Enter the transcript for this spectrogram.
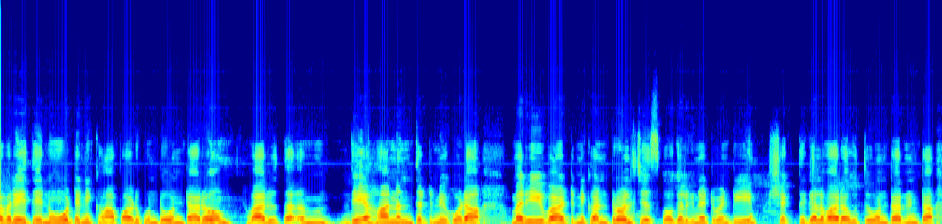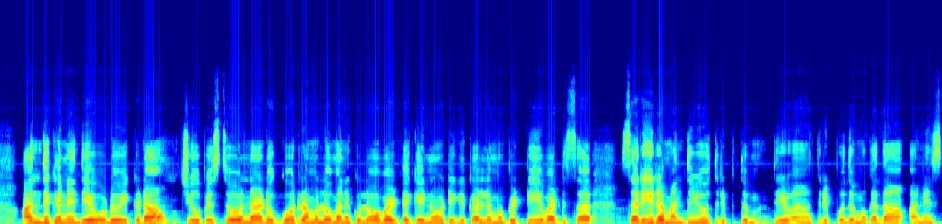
ఎవరైతే నోటిని కాపాడుకుంటూ ఉంటారో వారు త దేహానంతటిని కూడా మరి వాటిని కంట్రోల్ చేసుకోగలిగినటువంటి శక్తి గలవారు అవుతూ ఉంటారంట. అందుకనే దేవుడు ఇక్కడ చూపిస్తూ ఉన్నాడు. గుర్రములు మనకు లోబట్టకి నోటికి కళ్ళెము పెట్టి వాటి స శరీరమంతయు త్రిప్తు త్రి- త్రిప్పుదుము కదా అనేసి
